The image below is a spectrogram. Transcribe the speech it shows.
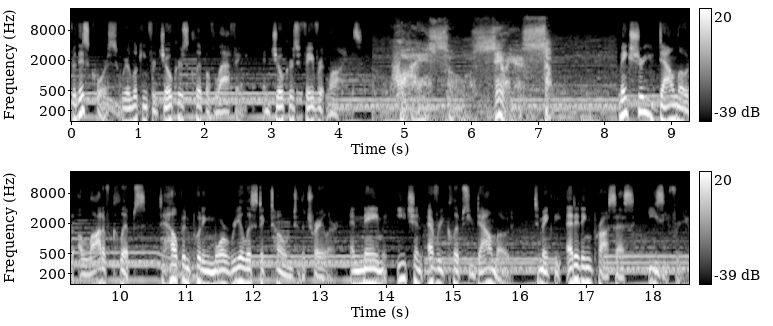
for this course, we're looking for Joker's clip of laughing and Joker's favorite lines. Why so serious? Make sure you download a lot of clips to help in putting more realistic tone to the trailer, and name each and every clips you download to make the editing process easy for you.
